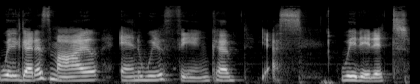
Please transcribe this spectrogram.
we'll get a smile and we'll think, yes, we did it.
